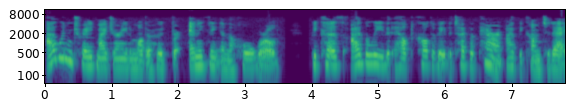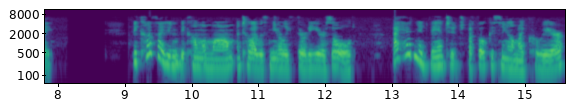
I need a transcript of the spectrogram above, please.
I wouldn't trade my journey to motherhood for anything in the whole world because I believe it helped cultivate the type of parent I've become today. Because I didn't become a mom until I was nearly 30 years old, I had an advantage of focusing on my career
